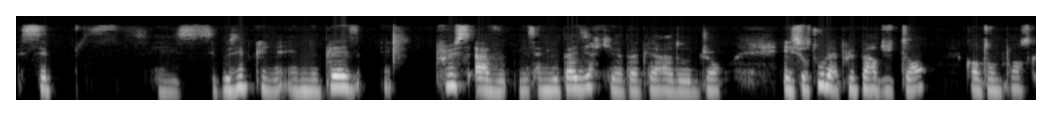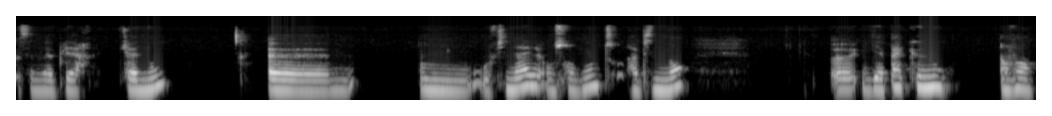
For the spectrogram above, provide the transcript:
c'est c'est possible qu'il ne plaise plus à vous, mais ça ne veut pas dire qu'il va pas plaire à d'autres gens. Et surtout, la plupart du temps, quand on pense que ça ne va plaire qu'à nous, euh, au final, on se rend compte rapidement, euh, il n'y a pas que nous. Enfin,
